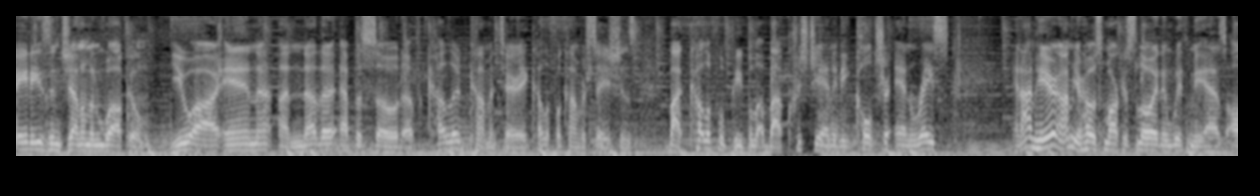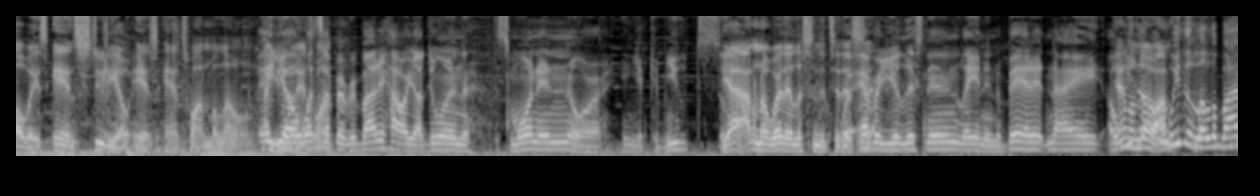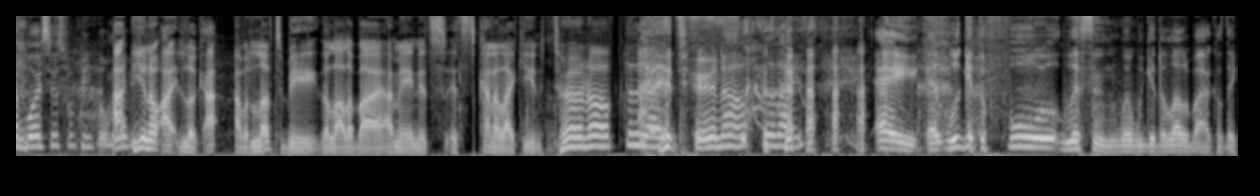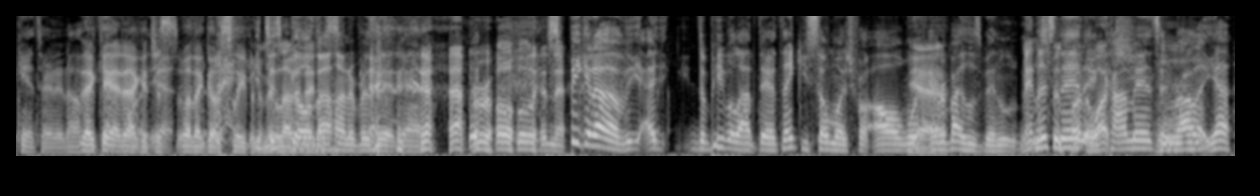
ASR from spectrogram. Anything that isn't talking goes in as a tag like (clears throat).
Ladies and gentlemen, welcome. You are in another episode of Colored Commentary, colorful conversations by colorful people about Christianity, culture, and race. And I'm here. I'm your host, Marcus Lloyd, and with me, as always, in studio is Antoine Malone. How Hey, yo, doing, what's Antoine? up, everybody? How are y'all doing this morning or in your commutes? Or Yeah, I don't know where they're listening to this. Wherever you're listening, laying in the bed at night. Are Yeah, I don't the, know. Are I'm- we the lullaby voices for people? I, you know, I look. I, I would love to be the lullaby. I mean, it's it's kind of like you turn off the (laughs) lights. Turn off the lights. (laughs) hey, we'll get the full listen when we get the lullaby because they can't turn it off. They can't. I could just yeah. well, they go to sleep in the middle just of goes it. They just 100. percent Yeah. (laughs) roll in there. Speaking of I- the people out there, thank you so much for all Yeah. everybody who's been Man, been listening fun and comments and mm-hmm. all that. Yeah.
